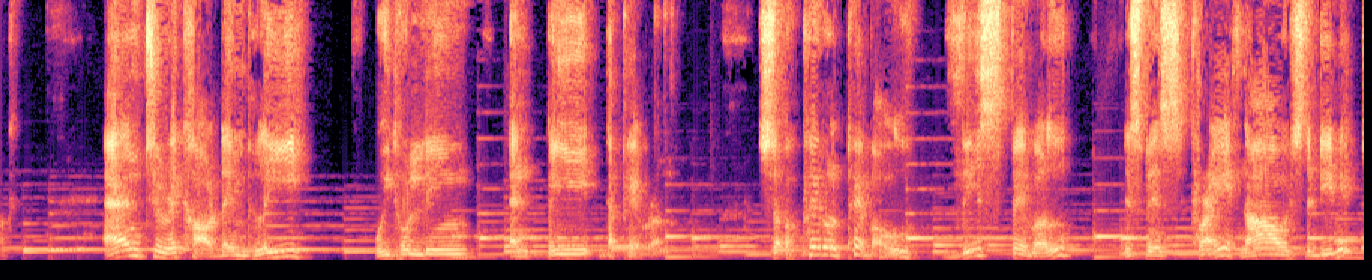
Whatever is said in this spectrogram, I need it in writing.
Okay. And to record the employee withholding and pay the payroll. So a payroll payable, this payable, this means credit, now it's the debit.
